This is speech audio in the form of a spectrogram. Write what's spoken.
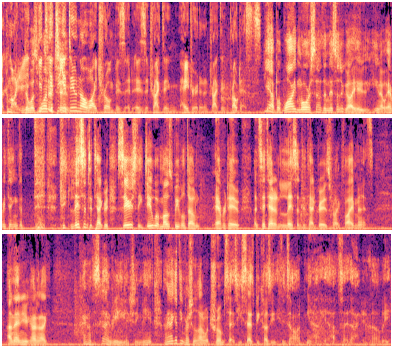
Uh, come on, you, There was you, one you, or do- you two. do know why Trump is is attracting hatred and attracting protests. Yeah, but why more so than this other guy who you know everything that listen to Ted Cruz. Seriously, do what most people don't ever do and sit down and listen to Ted Cruz for like five minutes, and then you're kind of like. Hang on, this guy really actually means. I mean, I get the impression a lot of what Trump says, he says because he, he thinks, oh, yeah, yeah, I'll say that. You know, that'll be,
